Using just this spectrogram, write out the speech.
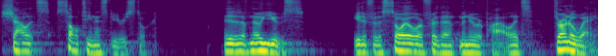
shall its saltiness be restored? It is of no use, either for the soil or for the manure pile. It's thrown away.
